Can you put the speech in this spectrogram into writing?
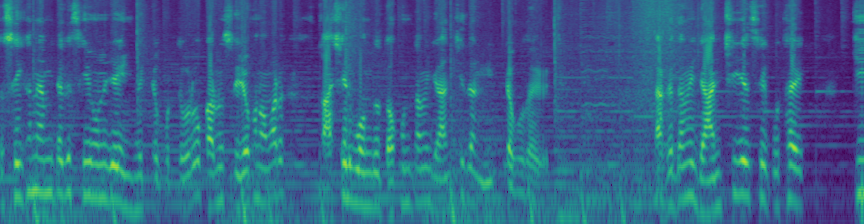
তো সেইখানে আমি তাকে সেই অনুযায়ী ইনভাইটটা করতে পারব, কারণ সে যখন আমার কাছের বন্ধু, তখন তো আমি জানছি তার নিটটা কোথায় রয়েছে। তাকে তো আমি জানছি যে সে কোথায়, কি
